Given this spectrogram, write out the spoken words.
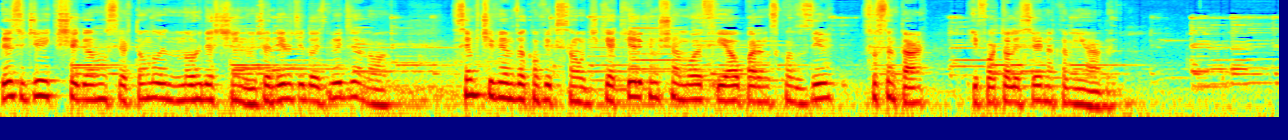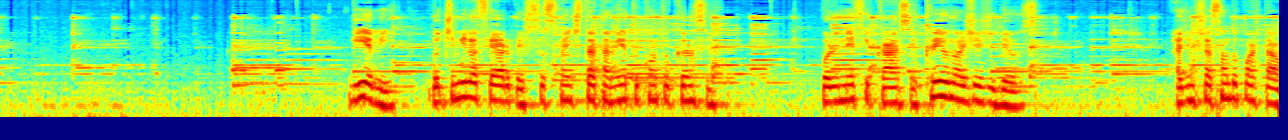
Desde o dia que chegamos no sertão nordestino, em janeiro de 2019, sempre tivemos a convicção de que aquele que nos chamou é fiel para nos conduzir, sustentar e fortalecer na caminhada. Guia-me. Ludmila Ferber suspende tratamento contra o câncer por ineficácia. Creio no agir de Deus. Administração do portal.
